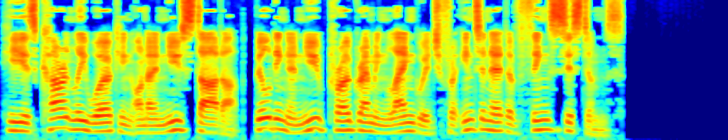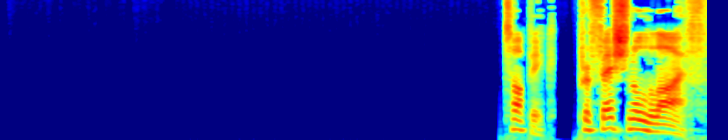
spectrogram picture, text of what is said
He is currently working on a new startup, building a new programming language for Internet of Things systems. Topic: Professional life.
